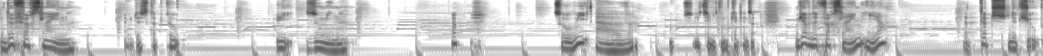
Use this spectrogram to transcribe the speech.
the first line. I will just stop to really zoom in. So we have, oops, it's a bit complicated. So we have the first line here that touch the cube.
